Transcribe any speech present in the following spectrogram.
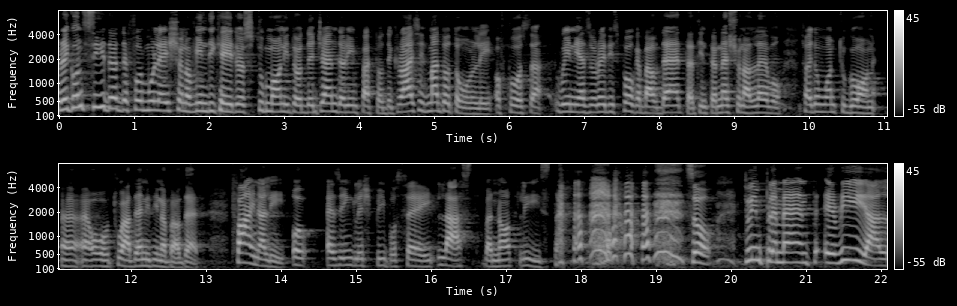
reconsider the formulation of indicators to monitor the gender impact of the crisis, but not only. Of course, uh, Winnie has already spoke about that at international level, so I don't want to go on uh, or to add anything about that. Finally, as English people say, last but not least. so, to implement a real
